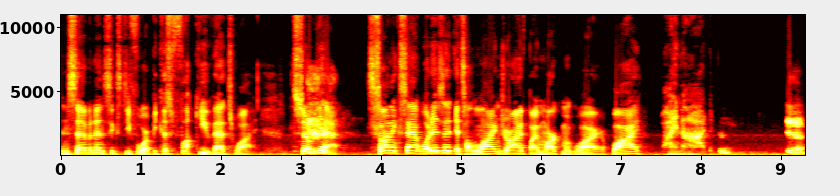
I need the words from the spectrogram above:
instead of an N64? Because fuck you. That's why. So yeah, Sonic Sat. What is it? It's a line drive by Mark McGwire. Why? Why not? Yeah.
